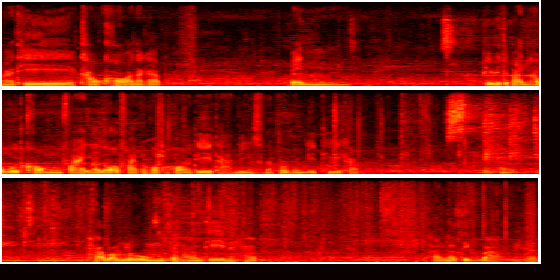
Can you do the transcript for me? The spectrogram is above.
มาที่เขาค้อนะครับ เป็นพิพิธภัณฑ์อาวุธของฝ่ายละโลฝ่ายปกครองที่ฐานยิงสนับสนุนอีกทีครับครับค่าบำรุงสถานที่นะครับท่านละสิบบาทนะครับ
